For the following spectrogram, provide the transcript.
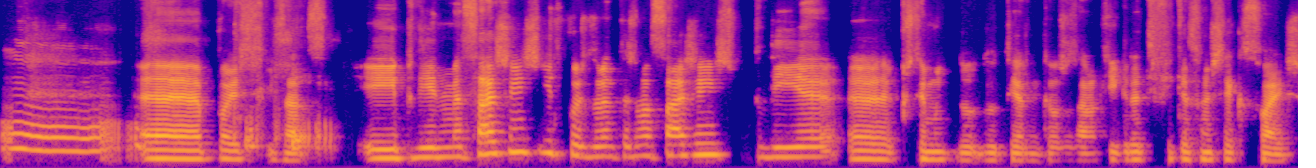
Uh, pois, exato. E pedia-lhe massagens e depois, durante as massagens, pedia, uh, gostei muito do, do, termo que eles usaram aqui, gratificações sexuais.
